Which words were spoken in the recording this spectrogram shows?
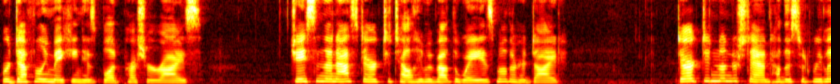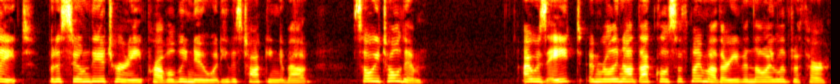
were definitely making his blood pressure rise. Jason then asked Derek to tell him about the way his mother had died. Derek didn't understand how this would relate, but assumed the attorney probably knew what he was talking about, so he told him. I was eight and really not that close with my mother, even though I lived with her.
